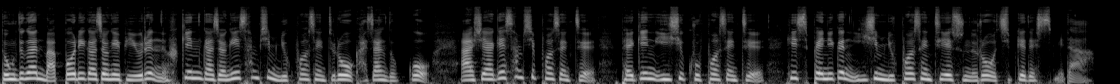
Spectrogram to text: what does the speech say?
동등한 맞벌이 가정의 비율은 흑인 가정이 36%로 가장 높고 아시아계 30%, 백인 29%, 히스패닉은 26%의 순으로 집계됐습니다.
